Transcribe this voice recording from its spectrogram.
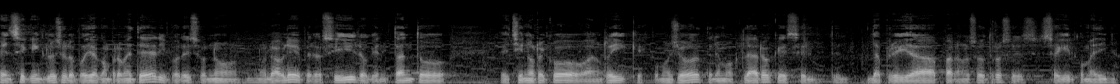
pensé que incluso lo podía comprometer y por eso no, no lo hablé, pero sí lo que tanto el Chino Recó, Enrique como yo tenemos claro que es el, la prioridad para nosotros es seguir con Medina.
